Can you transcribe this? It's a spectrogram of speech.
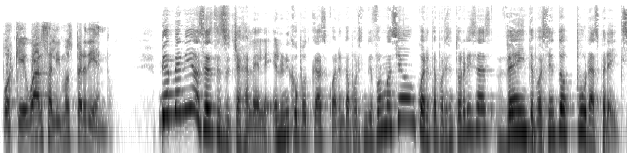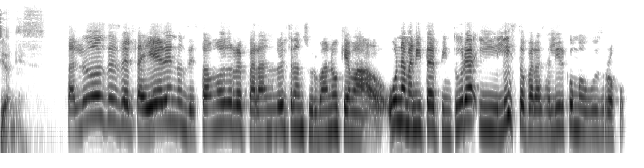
porque igual salimos perdiendo. Bienvenidos a este su Chajalele, el único podcast 40% información, 40% risas, 20% puras predicciones. Saludos desde el taller en donde estamos reparando el transurbano quemado. Una manita de pintura y listo para salir como bus rojo.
